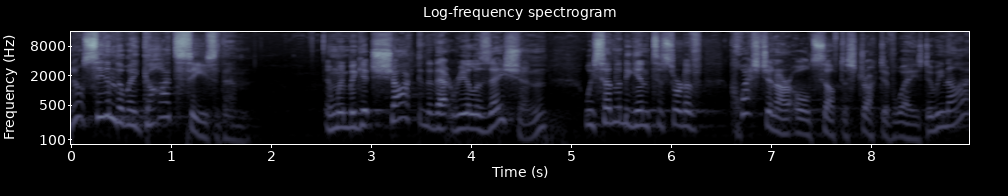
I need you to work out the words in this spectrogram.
We don't see them the way God sees them. And when we get shocked into that realization, we suddenly begin to sort of question our old self destructive ways, do we not?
